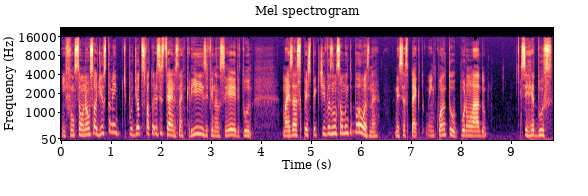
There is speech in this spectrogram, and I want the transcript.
em função não só disso, também tipo, de outros fatores externos, né? Crise financeira e tudo. Mas as perspectivas não são muito boas, né? Nesse aspecto. Enquanto, por um lado, se reduz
